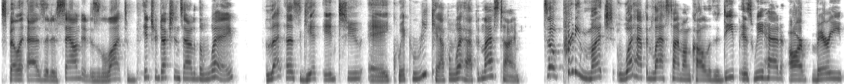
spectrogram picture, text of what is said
Spell it as it is sound. It is a lot. Introductions out of the way. Let us get into a quick recap of what happened last time. So pretty much what happened last time on Call of the Deep is we had our very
